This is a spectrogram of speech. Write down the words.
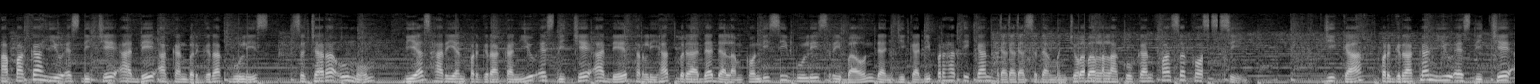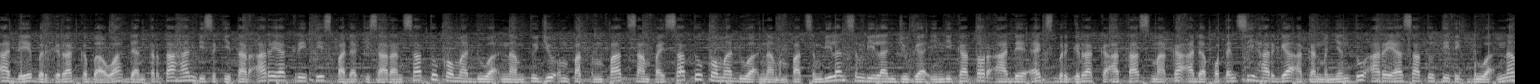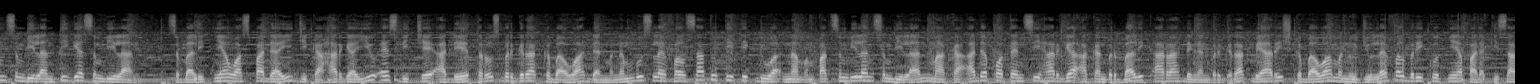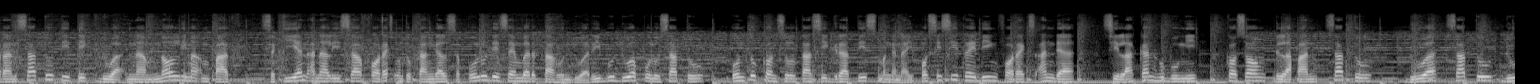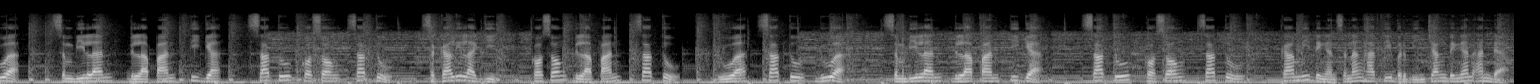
Apakah USD CAD akan bergerak bullish? Secara umum, bias harian pergerakan USD CAD terlihat berada dalam kondisi bullish rebound dan jika diperhatikan harga sedang mencoba melakukan fase koreksi. Jika pergerakan USD CAD bergerak ke bawah dan tertahan di sekitar area kritis pada kisaran 1,26744 sampai 1,26499 juga indikator ADX bergerak ke atas maka ada potensi harga akan menyentuh area 1.26939. Sebaliknya waspadai jika harga USD CAD terus bergerak ke bawah dan menembus level 1.26499 maka ada potensi harga akan berbalik arah dengan bergerak bearish ke bawah menuju level berikutnya pada kisaran 1.26054. Sekian analisa forex untuk tanggal 10 Desember tahun 2021. Untuk konsultasi gratis mengenai posisi trading forex Anda, silakan hubungi 081212 983 101. Sekali lagi, 081 212 983 101. Kami dengan senang hati berbincang dengan Anda.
